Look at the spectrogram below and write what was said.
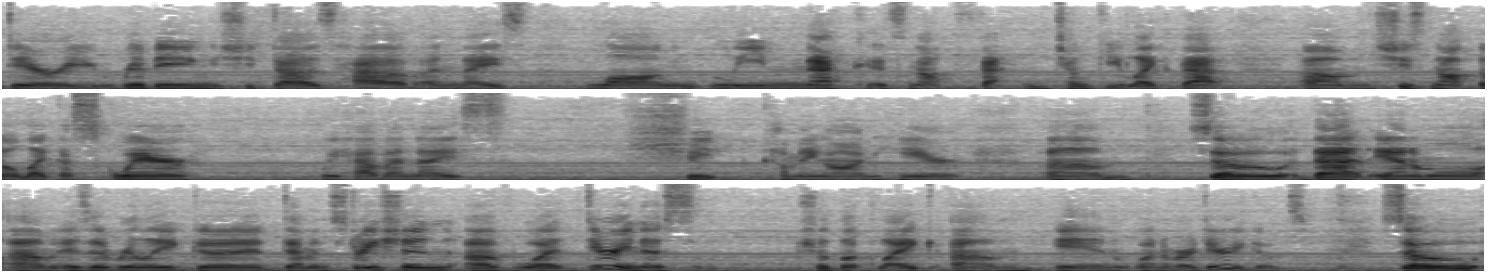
dairy ribbing. She does have a nice long, lean neck. It's not fat and chunky like that. Um, she's not built like a square. We have a nice shape coming on here. Um, so that animal um, is a really good demonstration of what dairiness should look like um, in one of our dairy goats. So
